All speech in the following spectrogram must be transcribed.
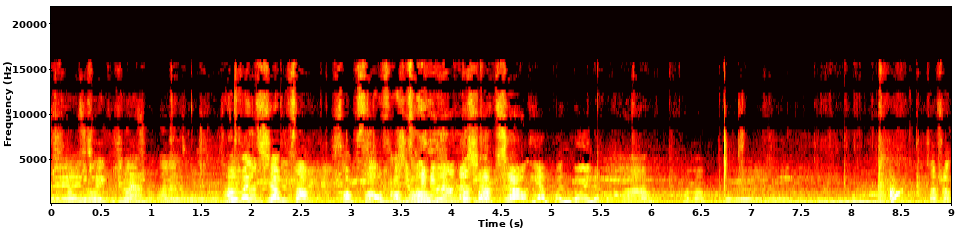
Ee, çek. Değil mi? Evet. Tamam hadi şapsa. Sapsal sapsal. Şimdi bir tane şapşal yapın böyle. Tamam. Tamam. Sapsal.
